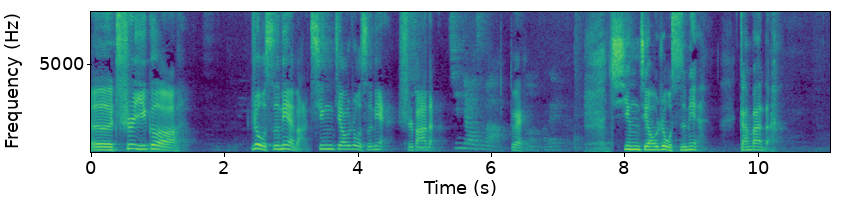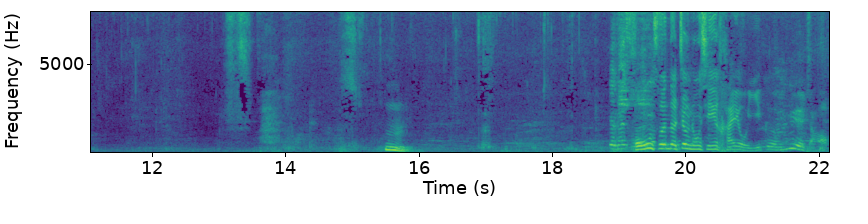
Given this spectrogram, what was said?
呃，吃一个肉丝面吧，青椒肉丝面，十八的。青椒是吧？对，嗯，好嘞。青椒肉丝面，干拌的。嗯。红村的正中心还有一个月沼，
